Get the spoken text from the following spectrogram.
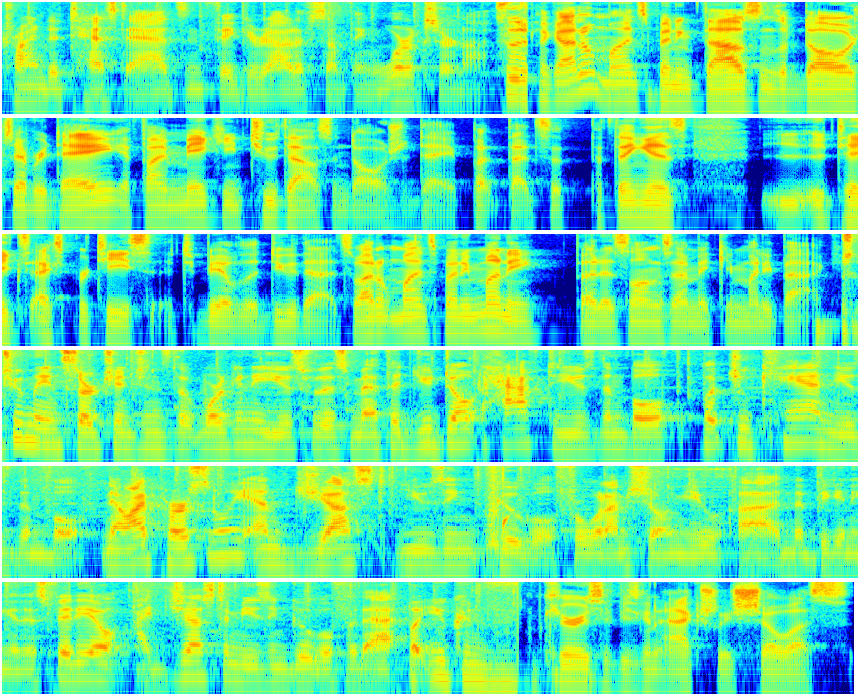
trying to test ads and figure out if something works or not. So Like I don't mind spending thousands of dollars every day if I'm making two thousand dollars a day. But that's the thing is, it takes expertise to be able to do that. So I don't mind spending money, but as long as I'm making money back. there's two main search engines that we're going to use for this method. You don't have to use them both, but you can use them both. Now, I personally am just using Google for what I'm showing you uh, in the beginning of this video. I just am using Google for that, but you can I'm curious if he's going to actually show us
